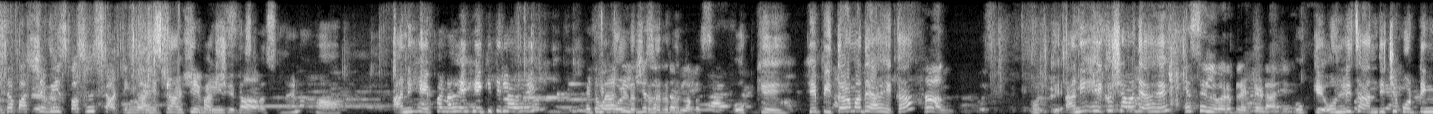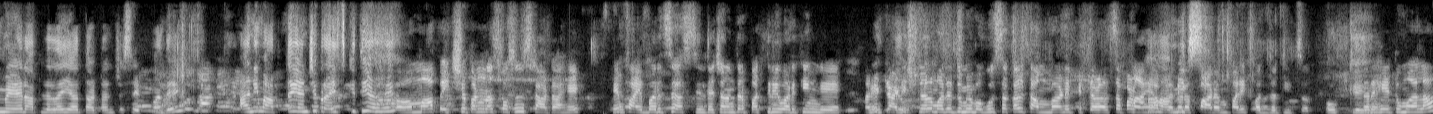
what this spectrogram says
इथं पाचशे वीसपासून स्टार्टिंग आहे. पाचशे वीस हा. पासून आहे ना? हा. आणि हे पण आहे हे कितीला आहे? हे तुम्हाला Golden तीनशे color. बसेल. ओके हे पितळमध्ये आहे का? हा. ओके आणि हे कशामध्ये आहे? हे सिल्वर प्लेटेड आहे. ओके ओनली चांदीची कोटिंग मिळेल आपल्याला या ताटांच्या सेटमध्ये आणि मापता यांची प्राइस किती आहे? अ, माप एकशे पन्नासपासून स्टार्ट आहे. हे फायबरचे असतील त्याच्यानंतर पत्री वर्किंग आहे. आणि ट्रॅडिशनलमध्ये तुम्ही बघू शकाल तांबा आणि पितळाचं पण आहे हा, आपल्याकडे mix. पारंपरिक पद्धतीचं. ओके तर हे तुम्हाला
